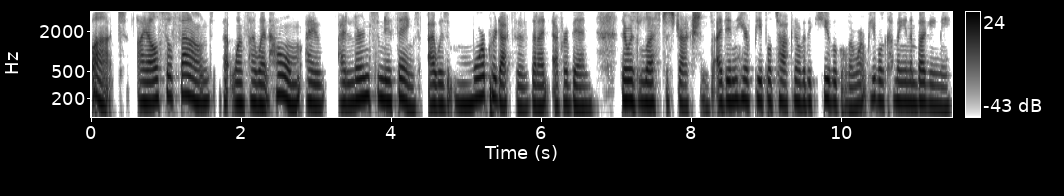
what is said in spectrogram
But I also found that once I went home, I I learned some new things. I was more productive than I'd ever been. There was less distractions. I didn't hear people talking over the cubicle. There weren't people coming in and bugging me.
